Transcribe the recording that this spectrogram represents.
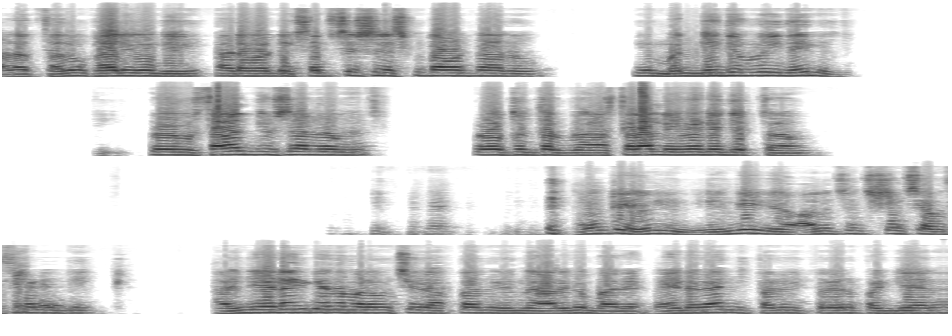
ఆడ స్థలం ఖాళీ ఉంది. ఆడ వాటికి సబ్స్టేషన్ వేసుకుంటామంటున్నారు. మన నిధి ఇప్పుడు స్థలాన్ని ఇప్పుడు మేము ప్రభుత్వం తరఫున ఆ స్థలాన్ని ఇవ్వండి అని చెప్తున్నాం. అంటే ఏంటి ఆలోచించుకోవాల్సిన అవసరం ఏంటి పని చేయడానికి ఏదో మనం వచ్చి వ్యాపారం ఆరోగ్యం భార్య అయినా కానీ పని ఇప్పుడైనా పని చేయాలి?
